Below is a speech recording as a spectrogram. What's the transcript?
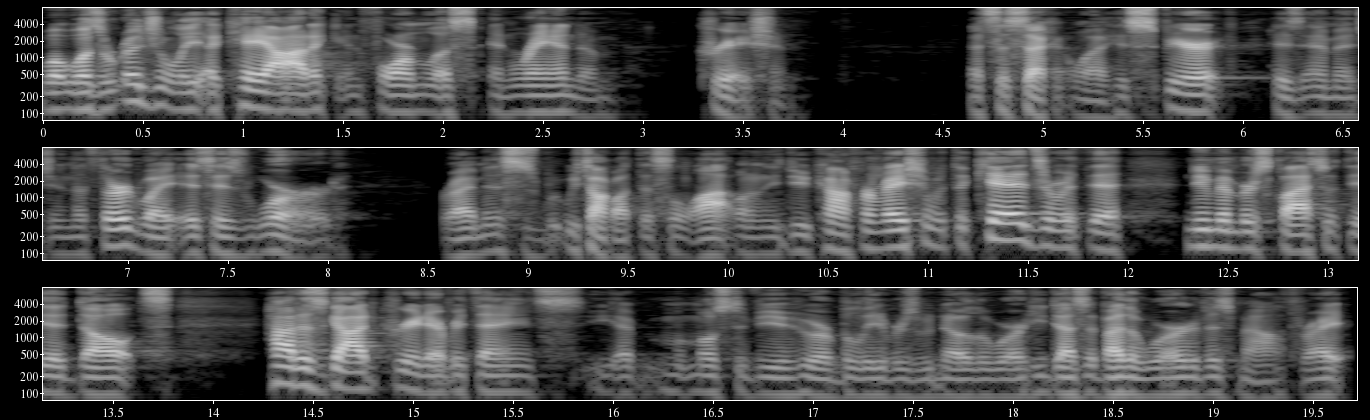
what was originally a chaotic and formless and random creation. That's the second way His Spirit, His image. And the third way is His Word, right? I mean, this is, we talk about this a lot when we do confirmation with the kids or with the new members class with the adults. How does God create everything? It's, most of you who are believers would know the word. He does it by the word of his mouth, right?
